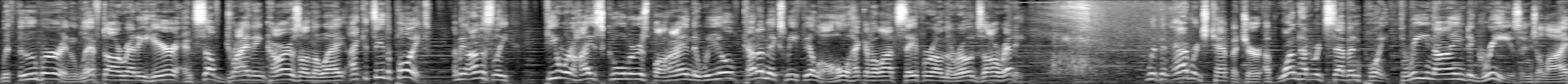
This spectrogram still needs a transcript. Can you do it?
With Uber and Lyft already here and self-driving cars on the way, I can see the point. I mean, honestly, fewer high schoolers behind the wheel kind of makes me feel a whole heck of a lot safer on the roads already. With an average temperature of 107.39 degrees in July,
